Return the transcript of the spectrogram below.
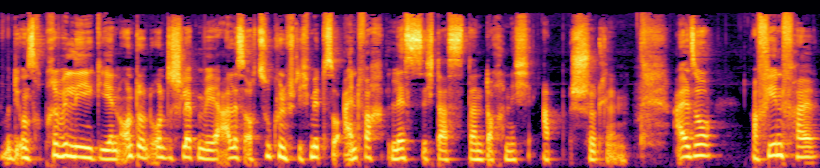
unsere Privilegien und, und, und, das schleppen wir ja alles auch zukünftig mit. So einfach lässt sich das dann doch nicht abschütteln. Also auf jeden Fall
